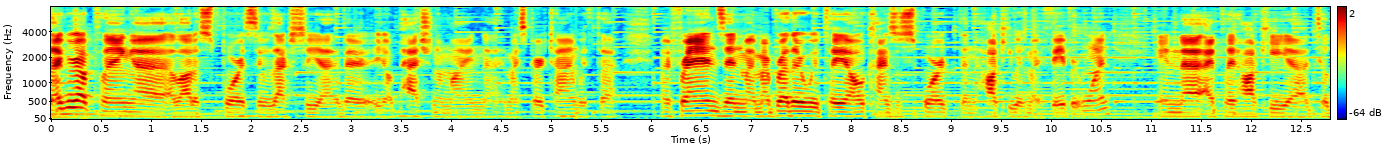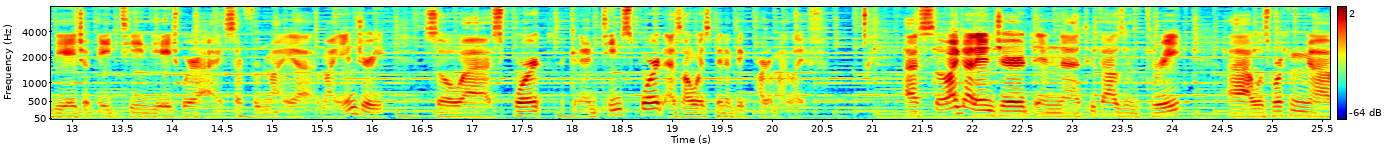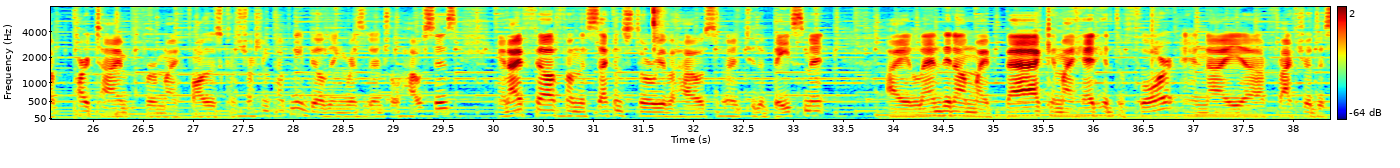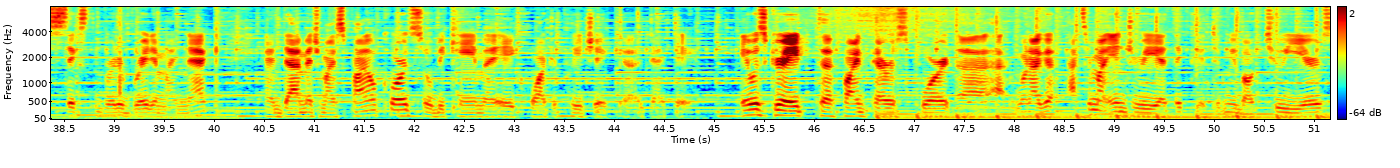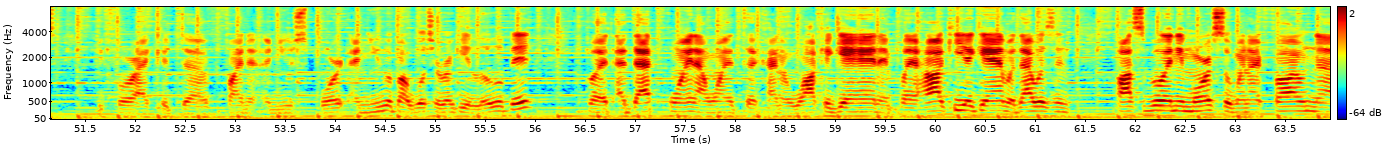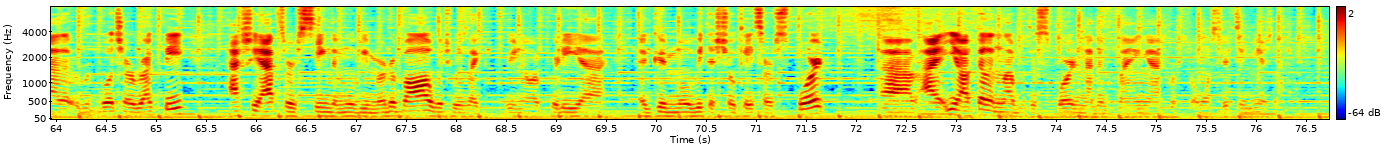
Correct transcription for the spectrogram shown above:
I grew up playing uh, a lot of sports. It was actually a very you know passion of mine uh, in my spare time with uh, my friends and my, my brother. We play all kinds of sport. Then hockey was my favorite one, and uh, I played hockey uh, until the age of 18, the age where I suffered my uh, my injury. So sport and team sport has always been a big part of my life. so I got injured in 2003. Uh, I was working uh, part-time for my father's construction company, building residential houses, and I fell from the second story of a house right to the basement. I landed on my back and my head hit the floor, and I uh, fractured the sixth vertebrae in my neck and damaged my spinal cord, so became a quadriplegic uh, that day. It was great to find parasport. Uh, when I got after my injury, I think it took me about two years before I could uh, find a, a, new sport. I knew about wheelchair rugby a little bit, but at that point I wanted to kind of walk again and play hockey again, but that wasn't possible anymore. So when I found uh, wheelchair rugby, actually after seeing the movie Murderball, which was like you know a pretty uh, a good movie to showcase our sport, um, I you know I fell in love with the sport and I've been playing uh, for almost 15 years now.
